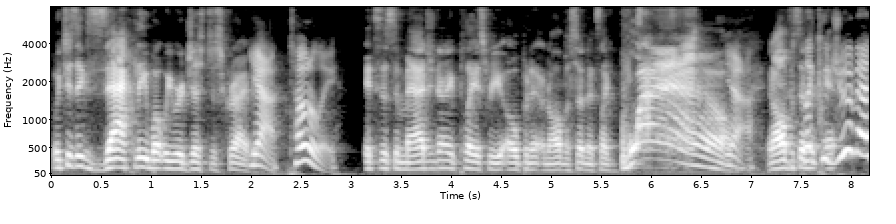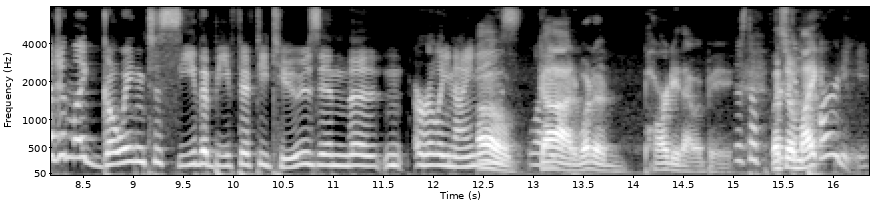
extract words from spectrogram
which is exactly what we were just describing. Yeah totally it's this imaginary place where you open it and all of a sudden it's like wow Yeah. and all of a sudden like could you imagine like going to see the b-52s in the early 90s oh Like, god what a party that would be just a but so Mike party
